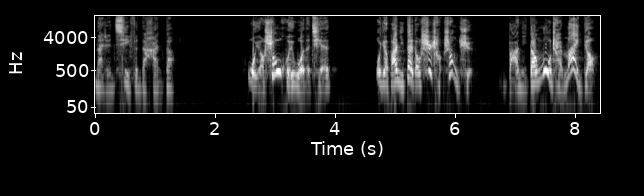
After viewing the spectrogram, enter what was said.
那人气愤的喊道：“我要收回我的钱，我要把你带到市场上去，把你当木柴卖掉。”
